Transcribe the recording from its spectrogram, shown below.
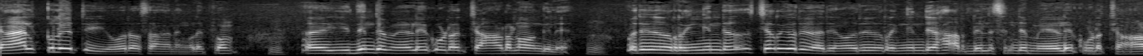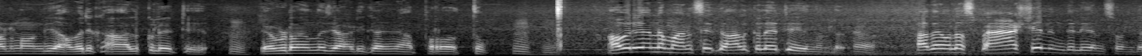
കാൽക്കുലേറ്റ് ചെയ്യും ഓരോ സാധനങ്ങൾ. ഇപ്പം ഇതിന്റെ മേളിൽ കൂടെ ചാടണമെങ്കിൽ ഒരു റിങ്ങിന്റെ ചെറിയൊരു കാര്യം ഒരു റിങ്ങിന്റെ ഹർഡിൽസിന്റെ മേളിൽ കൂടെ ചാടണമെങ്കിൽ അവർ കാൽക്കുലേറ്റ് ചെയ്യും. എവിടെ നിന്ന് ചാടിക്കഴിഞ്ഞാൽ അപ്പുറം എത്തും അവർ തന്നെ മനസ്സിൽ കാൽക്കുലേറ്റ് ചെയ്യുന്നുണ്ട്. അതേപോലെ സ്പാഷ്യൽ ഇന്റലിജൻസ് ഉണ്ട്.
